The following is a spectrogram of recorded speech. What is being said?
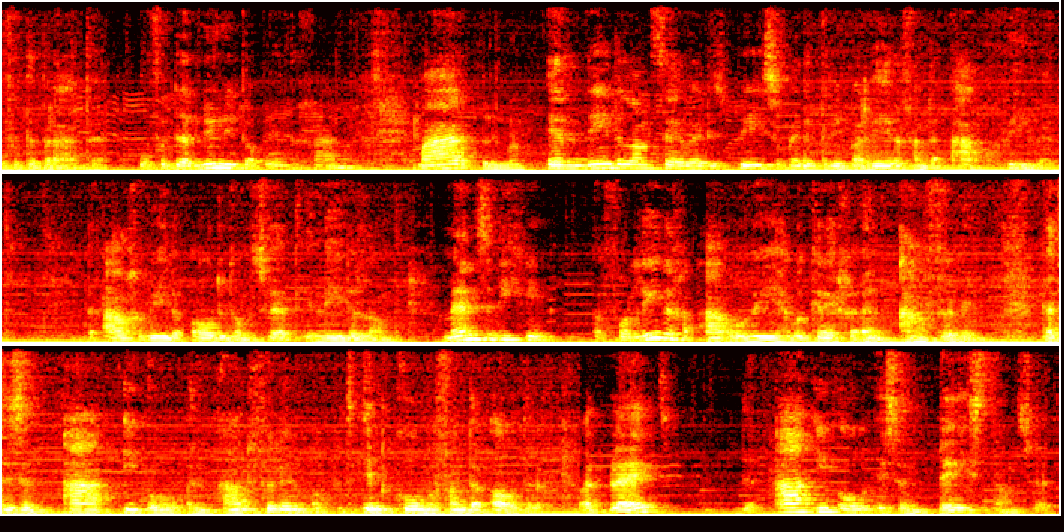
over te praten. We hoeven er nu niet op in te gaan. Maar in Nederland zijn wij dus bezig met het repareren van de AOW-wet. De Algemene Ouderdomswet in Nederland. Mensen die geen volledige AOW hebben, krijgen een aanvulling. Dat is een AIO, een aanvulling op het inkomen van de ouderen. Wat blijkt? De AIO is een bijstandswet.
